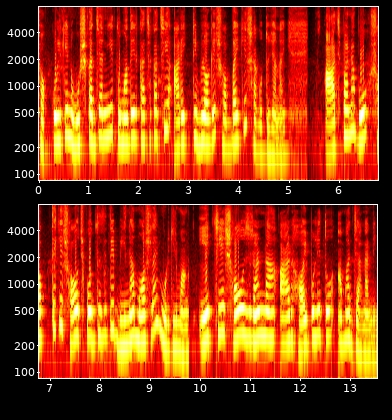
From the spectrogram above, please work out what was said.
সকলকে নমস্কার জানিয়ে তোমাদের কাছাকাছি আরেকটি ব্লগে সবাইকে স্বাগত জানাই। আজ বানাবো সব থেকে সহজ পদ্ধতিতে বিনা মশলায় মুরগির মাংস। এর চেয়ে সহজ রান্না আর হয় বলে তো আমার জানা নেই।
